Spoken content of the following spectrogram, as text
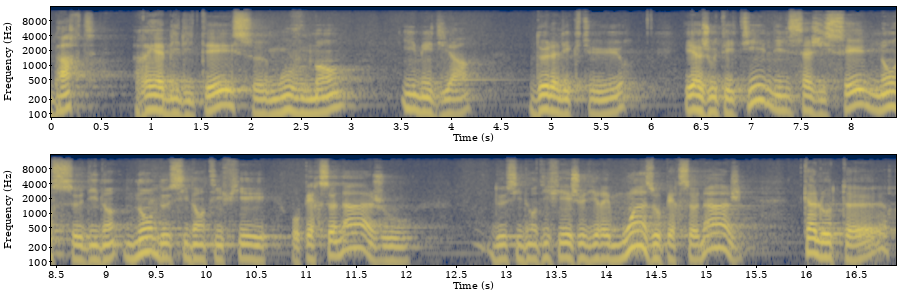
Barthes réhabilitait ce mouvement immédiat de la lecture et ajoutait-il, il s'agissait non, non de s'identifier au personnage ou de s'identifier, je dirais, moins au personnage qu'à l'auteur,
